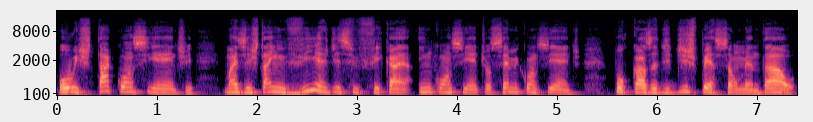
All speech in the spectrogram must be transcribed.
ou está consciente, mas está em vias de se ficar inconsciente ou semiconsciente por causa de dispersão mental,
